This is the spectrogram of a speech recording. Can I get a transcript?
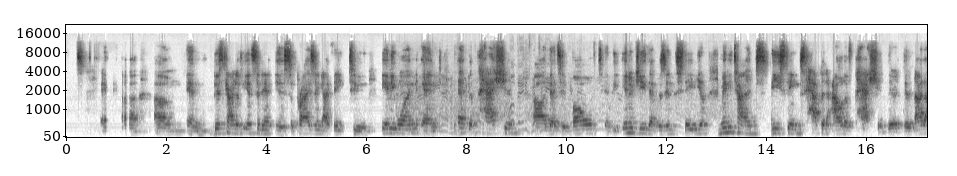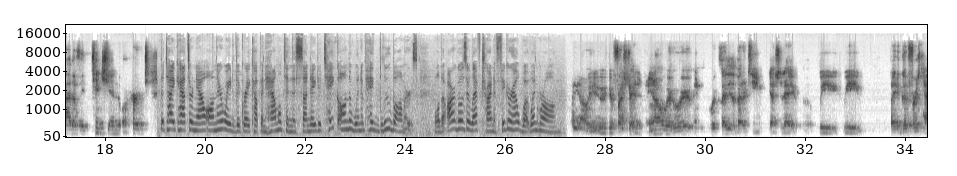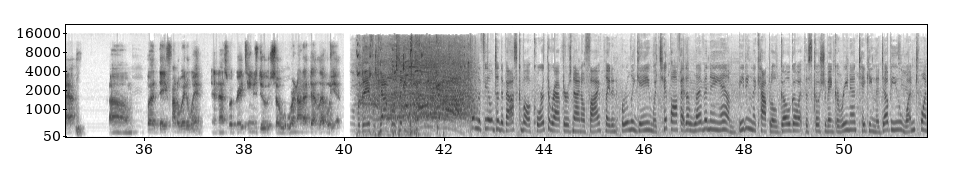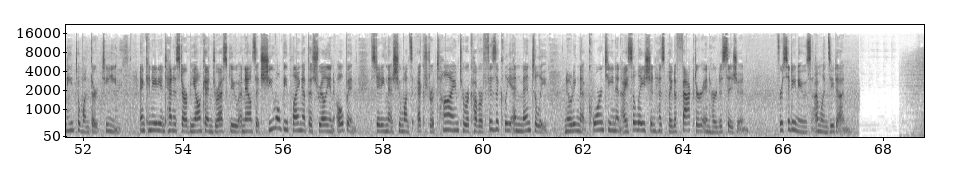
And uh, um, and this kind of incident is surprising, I think, to anyone. And at the passion uh, that's involved and the energy that was in the stadium, many times these things happen out of passion. They're, they're not out of intention or hurt. The Ticats are now on their way to the Grey Cup in Hamilton this Sunday to take on the Winnipeg Blue Bombers, while the Argos are left trying to figure out what went wrong. You know, you're frustrated. You know, we're, we're in we're clearly the better team yesterday. We we played a good first half, um, but they found a way to win, and that's what great teams do. So we're not at that level yet. Day for Capital City. From the field to the basketball court, the Raptors 905 played an early game with tip-off at 11 a.m., beating the Capital Go-Go at the Scotiabank Arena, taking the W 120 to 113. And Canadian tennis star Bianca Andreescu announced that she won't be playing at the Australian Open, stating that she wants extra time to recover physically and mentally, noting that quarantine and isolation has played a factor in her decision. For City News, I'm Lindsay Dunn.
